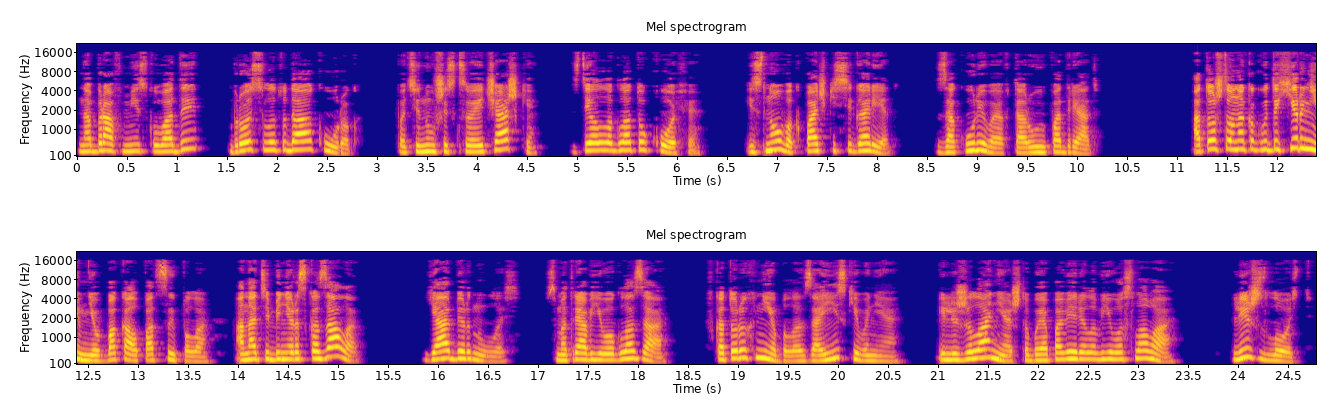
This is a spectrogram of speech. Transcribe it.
Набрав миску воды, бросила туда окурок, потянувшись к своей чашке, сделала глоток кофе и снова к пачке сигарет, закуривая вторую подряд. А то, что она какой-то херни мне в бокал подсыпала, она тебе не рассказала? Я обернулась, смотря в его глаза, в которых не было заискивания или желания, чтобы я поверила в его слова, лишь злость.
